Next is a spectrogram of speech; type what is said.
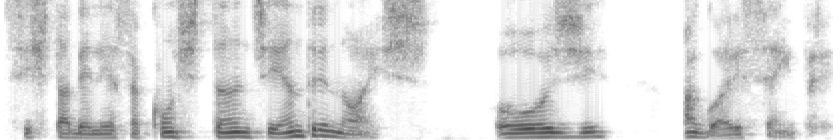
se estabeleça constante entre nós hoje, agora e sempre.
